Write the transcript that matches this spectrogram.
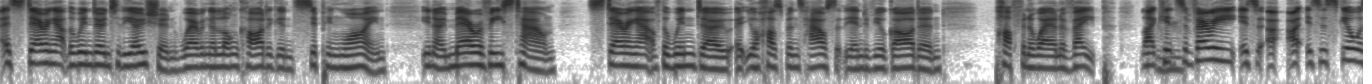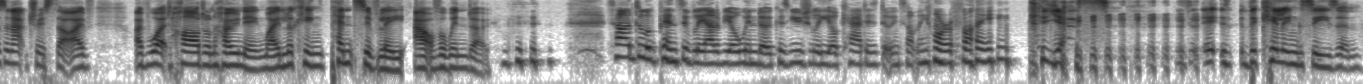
uh, staring out the window into the ocean, wearing a long cardigan, sipping wine. You know, Mare of Easttown, staring out of the window at your husband's house at the end of your garden, puffing away on a vape. Like it's a very it's a, I- it's a skill as an actress that I've I've worked hard on honing by looking pensively out of a window. It's hard to look pensively out of your window because usually your cat is doing something horrifying. yes, it's, it's the killing season,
